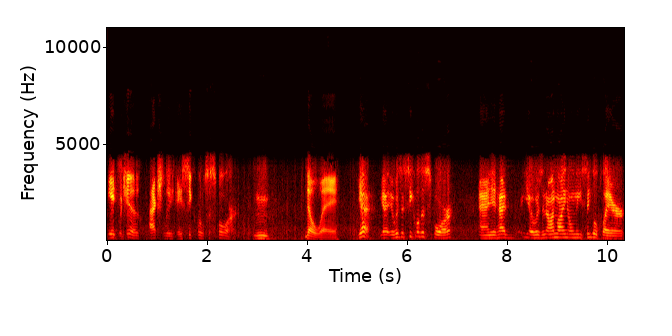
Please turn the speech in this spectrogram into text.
It's Which is actually a sequel to Spore. mm, no way yeah, yeah. It was a sequel to Spore, and it had you know, it was an online only single player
